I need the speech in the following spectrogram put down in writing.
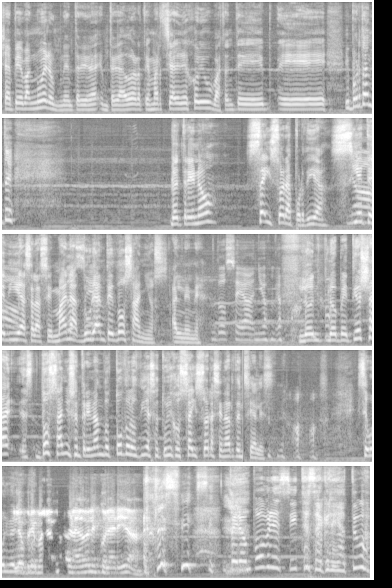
Jean-Pierre Bagnou era un entrena- entrenador de artes marciales de Hollywood bastante eh, importante. Lo entrenó seis horas por día, siete No, días a la semana, 12 durante dos años al nene. 12 años, mi amor. Lo, lo metió ya dos años entrenando todos los días a tu hijo seis horas en artes marciales. Se vuelve Lo loco. preparamos para la doble escolaridad. Sí, sí. Pero pobrecita esa criatura.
